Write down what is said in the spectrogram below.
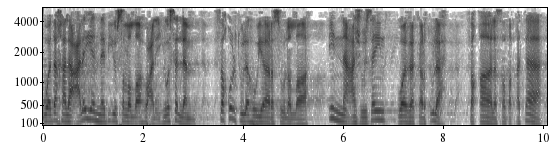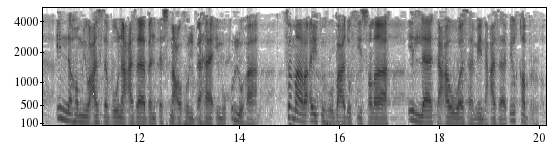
ودخل علي النبي صلى الله عليه وسلم فقلت له يا رسول الله إن عجوزين وذكرت له. فقال صدقتا إنهم يعذبون عذابا تسمعه البهائم كلها فما رأيته بعد في صلاة إلا تعوذ من عذاب القبر.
